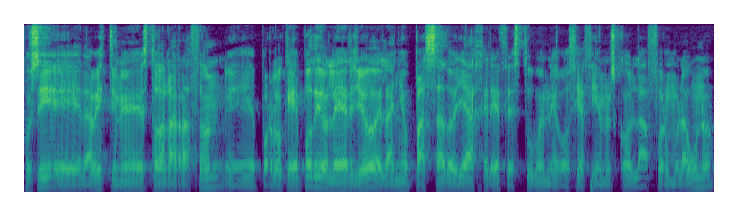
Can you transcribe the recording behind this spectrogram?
Pues sí, eh, David, tienes toda la razón. Eh, por lo que he podido leer yo, el año pasado ya Jerez estuvo en negociaciones con la Fórmula 1.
